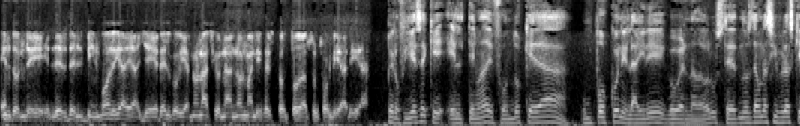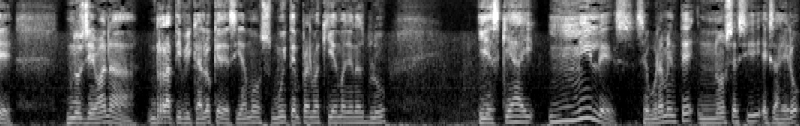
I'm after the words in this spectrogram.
en donde desde el mismo día de ayer el gobierno nacional nos manifestó toda su solidaridad. Pero fíjese que el tema de fondo queda un poco en el aire, gobernador. Usted nos da unas cifras que nos llevan a ratificar lo que decíamos muy temprano aquí en Mañanas Blue y es que hay miles, seguramente, no sé si exagero,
